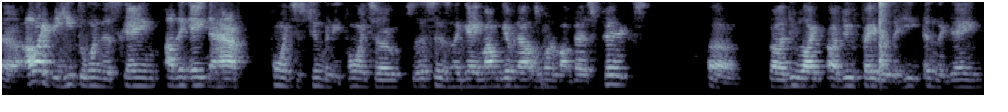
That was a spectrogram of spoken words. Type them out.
Uh, I like the Heat to win this game. I think eight and a half points is too many points, though. So this isn't a game I'm giving out as one of my best picks. Uh, but I do like I do favor the Heat in the game.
